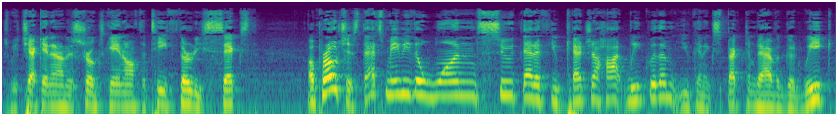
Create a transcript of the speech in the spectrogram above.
As we check in on his strokes gain off the tee, 36th. Approaches, that's maybe the one suit that if you catch a hot week with him, you can expect him to have a good week.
